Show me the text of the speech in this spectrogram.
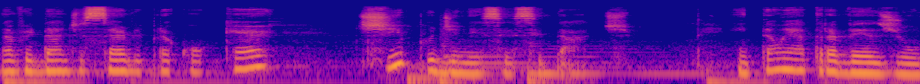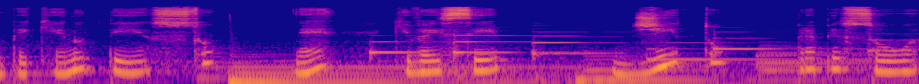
Na verdade, serve para qualquer tipo de necessidade. Então, é através de um pequeno texto, né, que vai ser dito para a pessoa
